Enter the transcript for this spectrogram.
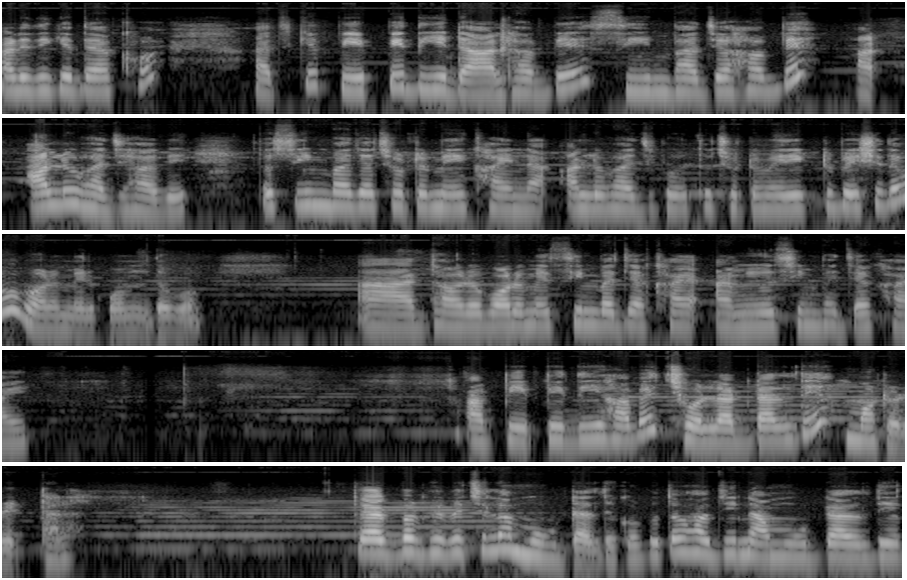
আর এদিকে দেখো, আজকে পেঁপে দিয়ে ডাল হবে, সিম ভাজা হবে আর আলু ভাজা হবে। তো সিম ভাজা ছোটো মেয়ে খায় না, আলু ভাজবো তো ছোটো মেয়ের একটু বেশি দেবো, বড় মেয়ের কম দেবো। আর ধরো বড় মেয়ে সিম ভাজা খায়, আমিও সিম ভাজা খাই। আর পেঁপে দিয়ে হবে ছোলার ডাল দিয়ে মটরের ডাল। তো একবার ভেবেছিলাম মুগ ডাল দিয়ে করব। তো ভাবছি, না, মুগ ডাল দিয়ে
